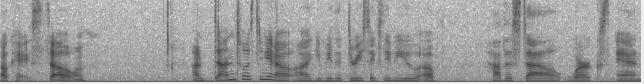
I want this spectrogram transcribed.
Okay, so I'm done twisting it out. I'll give you the 360 view of how this style works, and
